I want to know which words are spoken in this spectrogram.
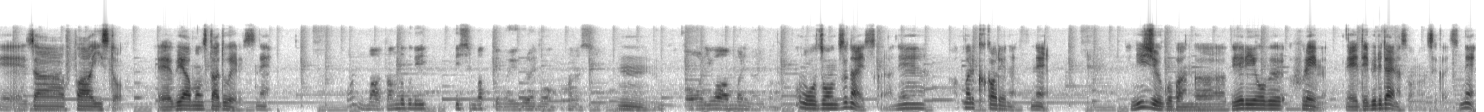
えー、ザ・ファーイースト、えー、ウェア・モンスター・ドゥエルですね。これもまあ単独で行ってしまってもいいぐらいの話、うん。変わりはあんまりないかな。ウォーゾーンズないですからね。あんまり関わりはないですね。25番がバレー・オブ・フレイム、えーデビル・ダイナソーの世界ですね。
